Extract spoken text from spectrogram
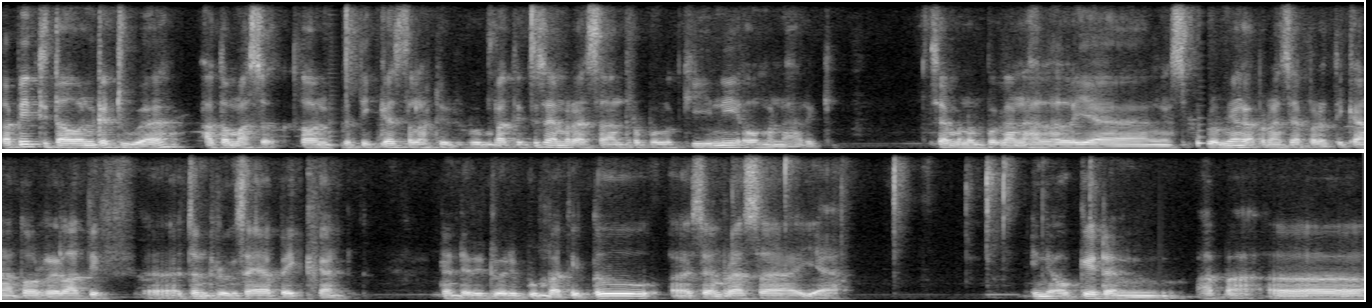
tapi di tahun kedua atau masuk tahun ketiga setelah 2004 itu saya merasa antropologi ini oh menarik. Saya menemukan hal-hal yang sebelumnya nggak pernah saya perhatikan atau relatif uh, cenderung saya pegang. Dan dari 2004 itu uh, saya merasa ya ini oke okay dan apa uh,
